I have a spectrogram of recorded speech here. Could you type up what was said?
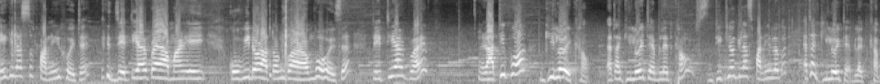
এই গিলাচ পানীৰ সৈতে যেতিয়াৰ পৰাই আমাৰ এই ক'ভিডৰ আতংক আৰম্ভ হৈছে তেতিয়াৰ পৰাই ৰাতিপুৱা গিলৈ খাওঁ। এটা গিলৈ টেবলেট খাওঁ। দ্বিতীয় গিলাচ পানীৰ লগত এটা গিলৈ টেবলেট খাম।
